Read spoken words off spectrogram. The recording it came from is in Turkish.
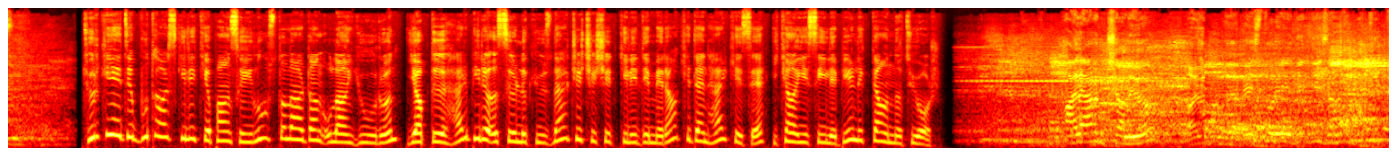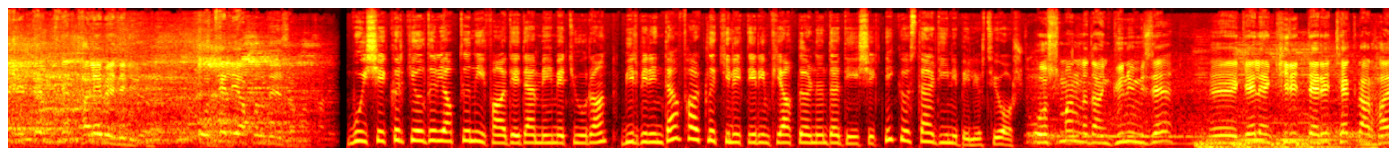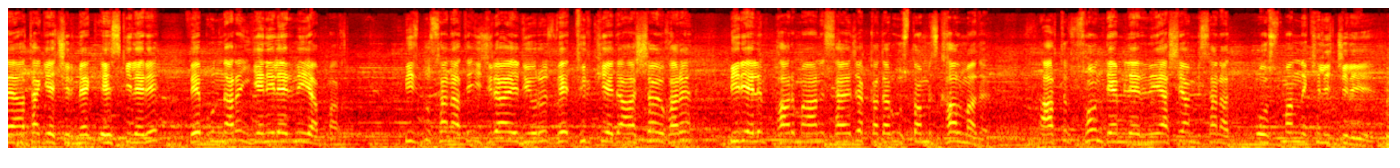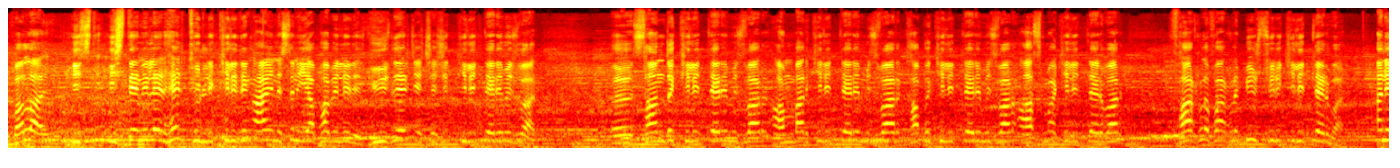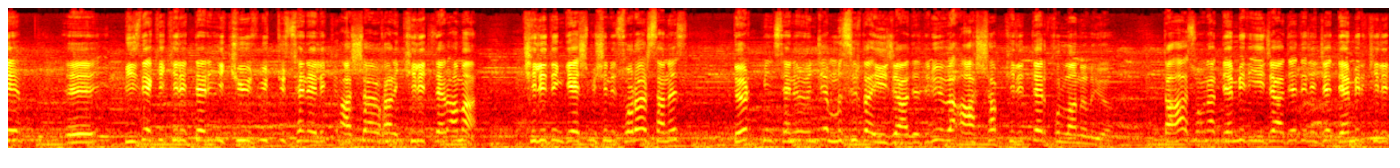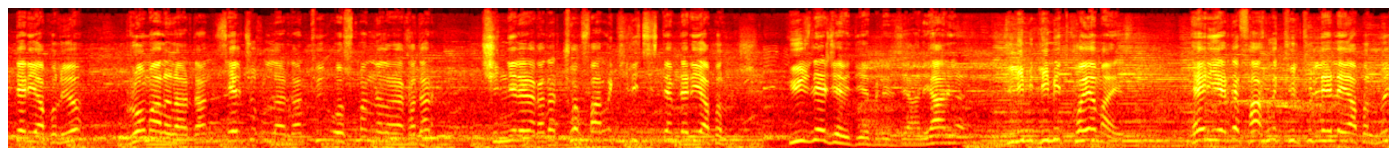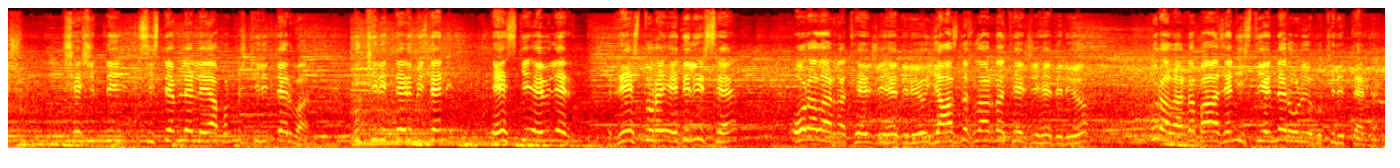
Türkiye'de bu tarz kilit yapan sayılı ustalardan olan Yuğur'un yaptığı her biri asırlık yüzlerce çeşit kilidi merak eden herkese hikayesiyle birlikte anlatıyor. Alarm çalıyor. Restore edildiği zaman kilitler bizden talep ediliyor. Otel yapıldığı zaman Bu işi 40 yıldır yaptığını ifade eden Mehmet Yuğran, birbirinden farklı kilitlerin fiyatlarının da değişiklik gösterdiğini belirtiyor. Osmanlı'dan günümüze e, gelen kilitleri tekrar hayata geçirmek, eskileri ve bunların yenilerini yapmak. Biz bu sanatı icra ediyoruz ve Türkiye'de aşağı yukarı bir elin parmağını sayacak kadar ustamız kalmadı. Artık son demlerini yaşayan bir sanat Osmanlı kilitçiliği. Valla is- istenilen her türlü kilidin aynısını yapabiliriz. Yüzlerce çeşit kilitlerimiz var. Ee, sandık kilitlerimiz var, ambar kilitlerimiz var, kapı kilitlerimiz var, asma kilitler var. Farklı farklı bir sürü kilitler var. Hani e, bizdeki kilitler 200-300 senelik aşağı yukarı kilitler ama kilidin geçmişini sorarsanız 4000 sene önce Mısır'da icat ediliyor ve ahşap kilitler kullanılıyor. Daha sonra demir icat edilince demir kilitler yapılıyor. Romalılardan, Selçuklulardan, Osmanlılara kadar, Çinlilere kadar çok farklı kilit sistemleri yapılmış. Yüzlerce diyebiliriz yani. Yani lim- limit koyamayız. Her yerde farklı kültürlerle yapılmış, çeşitli sistemlerle yapılmış kilitler var. Bu kilitlerimizden eski evler restore edilirse oralarda tercih ediliyor, yazlıklarda tercih ediliyor. Buralarda bazen isteyenler oluyor bu kilitlerden.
